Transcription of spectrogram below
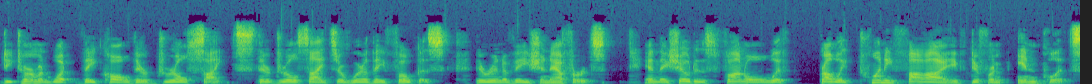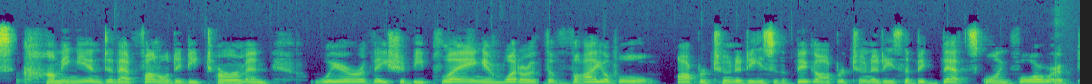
determine what they call their drill sites. Their drill sites are where they focus their innovation efforts and they showed this funnel with probably 25 different inputs coming into that funnel to determine where they should be playing and what are the viable opportunities, the big opportunities, the big bets going forward.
